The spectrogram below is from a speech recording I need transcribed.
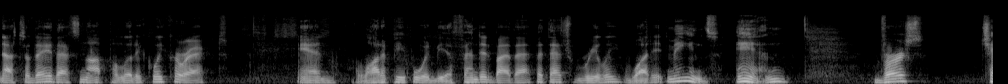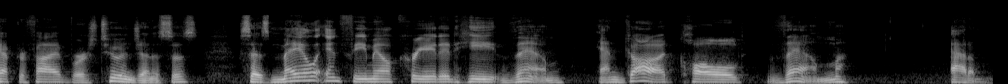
Now, today that's not politically correct, and a lot of people would be offended by that, but that's really what it means. And verse chapter 5, verse 2 in Genesis says, Male and female created he them, and God called them Adam.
